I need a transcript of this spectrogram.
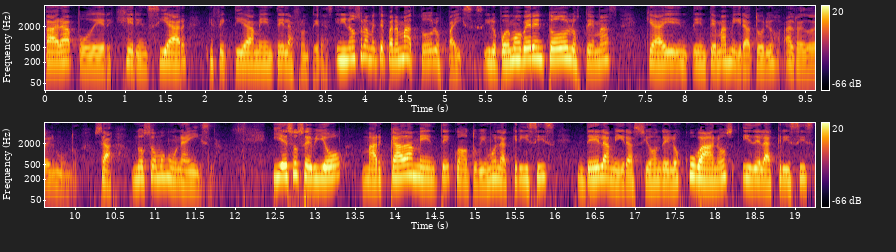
para poder gerenciar efectivamente las fronteras. Y no solamente Panamá, todos los países. Y lo podemos ver en todos los temas que hay en, en temas migratorios alrededor del mundo. O sea, no somos una isla. Y eso se vio marcadamente cuando tuvimos la crisis de la migración de los cubanos y de la crisis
